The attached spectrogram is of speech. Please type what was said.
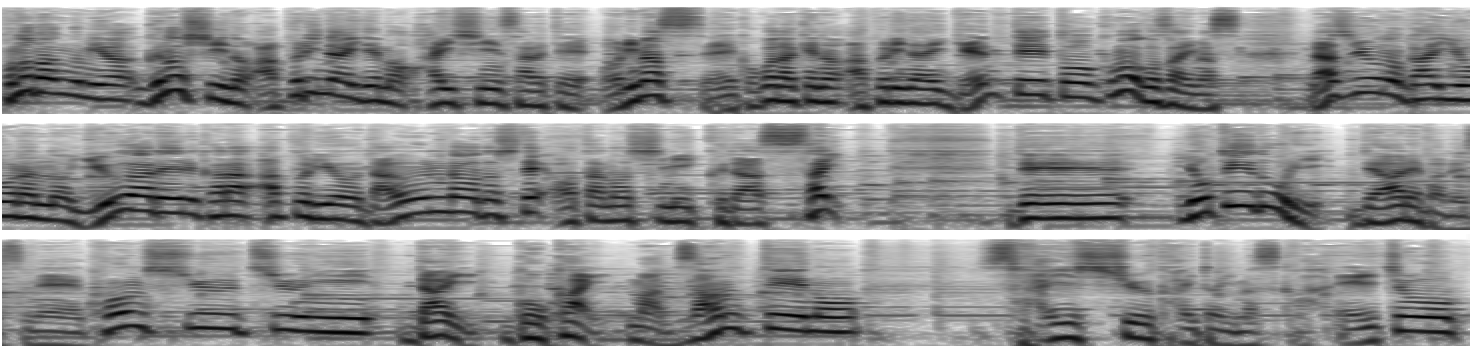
この番組はグノシーのアプリ内でも配信されております。えここだけのアプリ内限定トークもございます。ラジオの概要欄の URL からアプリをダウンロードしてお楽しみください。で、予定通りであればですね、今週中に第5回、まあ暫定の最終回といいますか、え一応、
